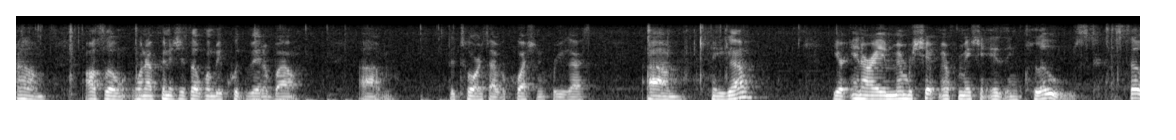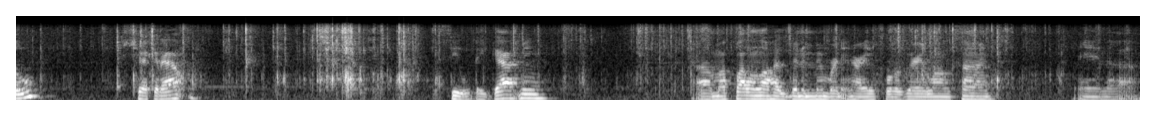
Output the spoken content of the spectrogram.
um, also when I finish this up going to be a quick vid about um, the Taurus. I have a question for you guys. Um, here you go. Your NRA membership information is enclosed. So check it out. See what they got me. Uh, my father-in-law has been a member of the NRA for a very long time. And uh,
